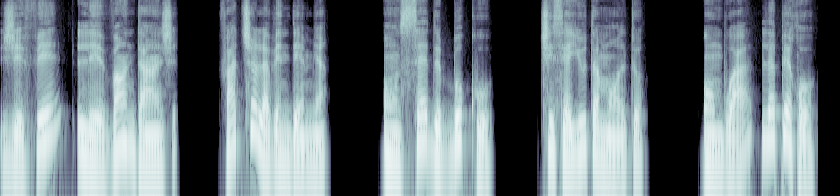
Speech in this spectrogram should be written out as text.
J'ai fait les vendanges, faccio la vendemmia. On s'aide beaucoup, ci si aiuta molto. On boit l'apéro,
